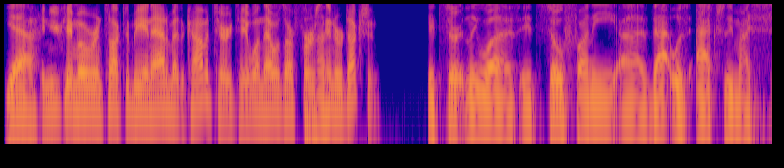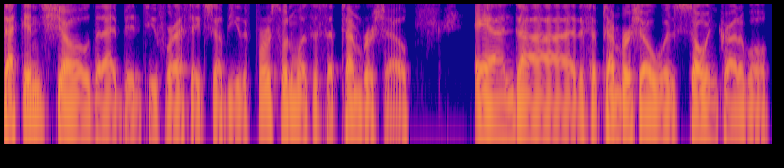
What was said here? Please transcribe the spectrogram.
Yeah, and you came over and talked to me and Adam at the commentary table, and that was our 1st Uh-huh. introduction. it certainly was. It's so funny. Uh, that was actually my second show that I've been to for SHW. The first one was the September show. And uh, the September show was so incredible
